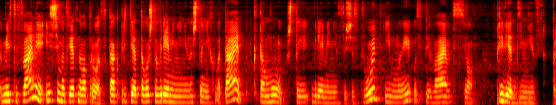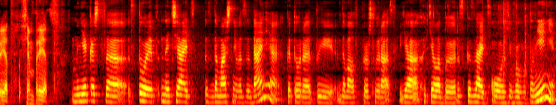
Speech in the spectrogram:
Вместе с вами ищем ответ на вопрос, как прийти от того, что времени ни на что не хватает, к тому, что времени существует, и мы успеваем все. Привет, Денис. Привет, всем привет. Мне кажется, стоит начать с домашнего задания, которое ты давал в прошлый раз. Я хотела бы рассказать о его выполнении.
